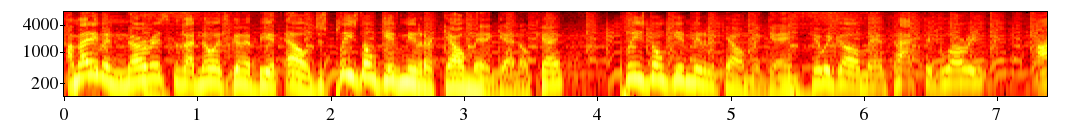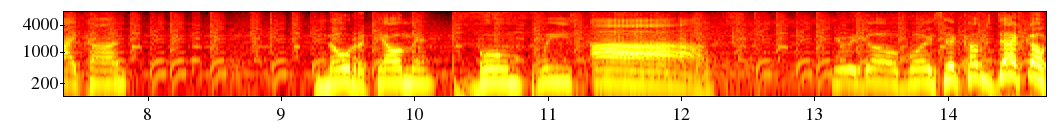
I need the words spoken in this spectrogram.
I'm not even nervous because I know it's gonna be an L. Just please don't give me Riquelme again, okay? Please don't give me Riquelme again. Here we go, man. Pack to glory. Icon. No Riquelme. Boom, please. Ah. Here we go, boys. Here comes Deco.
